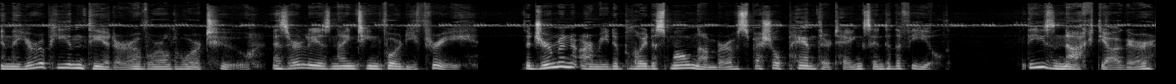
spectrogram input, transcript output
In the European theater of World War II, as early as 1943, the German army deployed a small number of special Panther tanks into the field. These Nachtjager,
